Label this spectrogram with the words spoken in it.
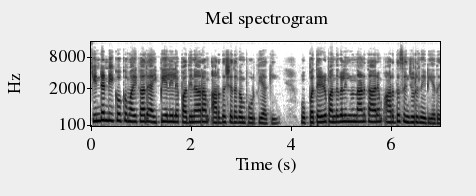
കിൻഡൻ ഡീകോക്ക് വൈകാതെ ഐ പി എല്ലിലെ പതിനാറാം അർദ്ധശതകം പൂർത്തിയാക്കി. മുപ്പത്തേഴ് പന്തുകളിൽ നിന്നാണ് താരം അർദ്ധ സെഞ്ചുറി നേടിയത്.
